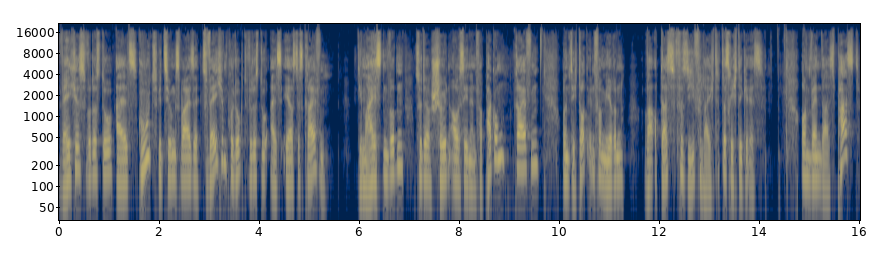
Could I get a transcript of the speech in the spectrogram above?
Welches würdest du als gut beziehungsweise zu welchem Produkt würdest du als erstes greifen? Die meisten würden zu der schön aussehenden Verpackung greifen und sich dort informieren, ob das für sie vielleicht das Richtige ist. Und wenn das passt,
